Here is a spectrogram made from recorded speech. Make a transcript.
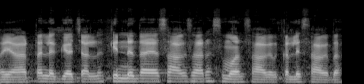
1000 ਤਾਂ ਲੱਗਿਆ ਚੱਲ, ਕਿੰਨੇ ਦਾ ਆ ਸਾਗ ਸਾਰਾ? ਸਮਾਨ ਸਾਗ, ਇਕੱਲੇ ਸਾਗ ਦਾ।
